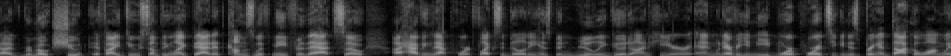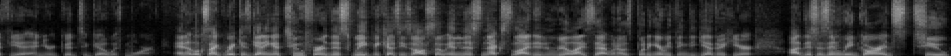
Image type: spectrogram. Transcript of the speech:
a, remote shoot, if I do something like that, it comes with me for that. So uh, having that port flexibility has been really good on here. And whenever you need more ports, you can just bring a dock along with you and you're good to go with more. And it looks like Rick is getting a twofer this week because he's also in this next slide. I didn't realize that when I was putting everything together here. Uh, this is in regards to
